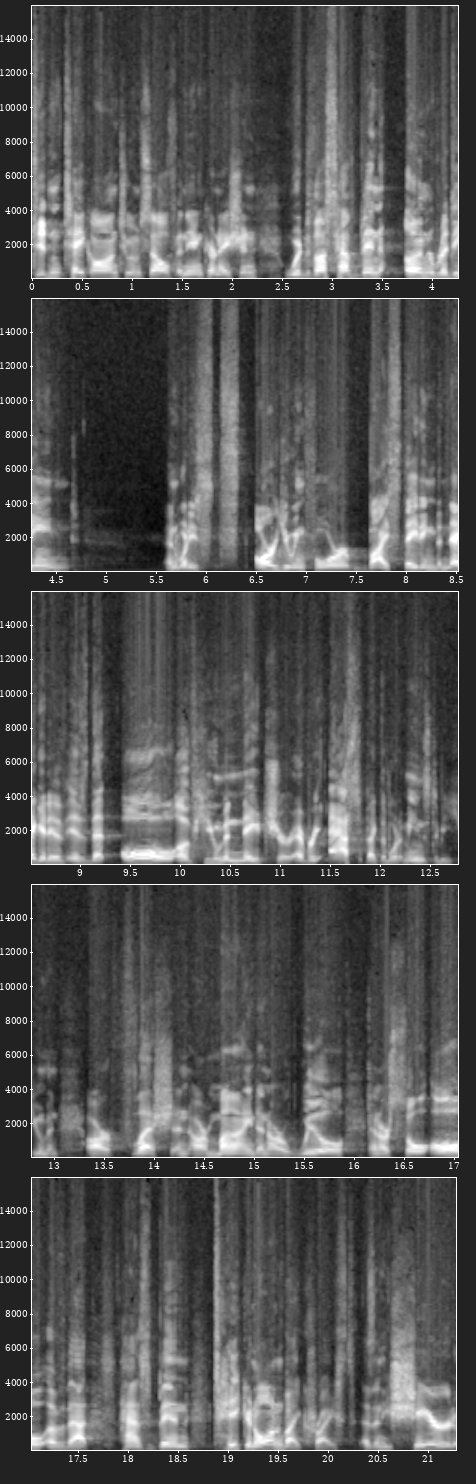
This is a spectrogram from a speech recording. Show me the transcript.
didn't take on to himself in the incarnation would thus have been unredeemed. And what he's arguing for by stating the negative is that all of human nature, every aspect of what it means to be human, our flesh and our mind and our will and our soul, all of that has been taken on by Christ, as in he shared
